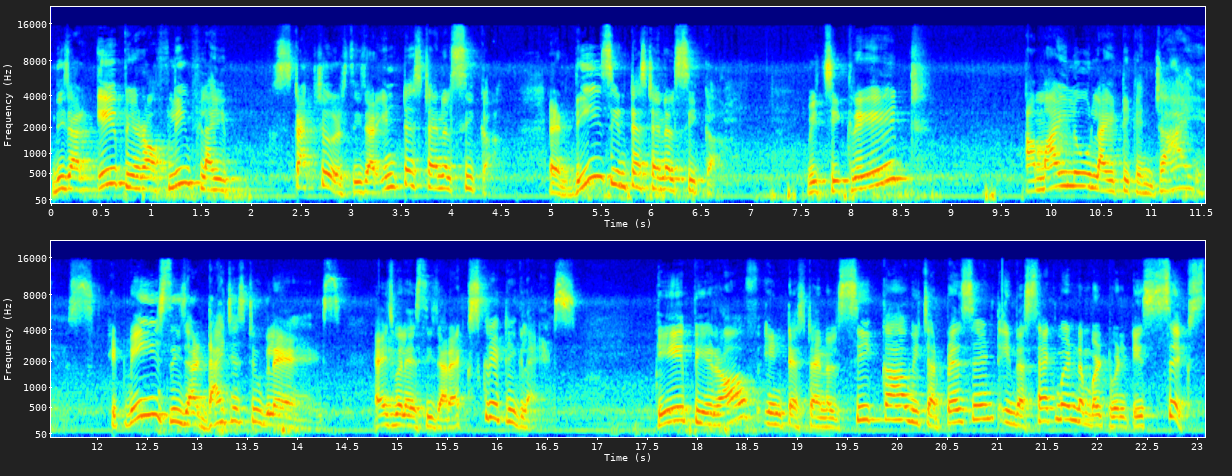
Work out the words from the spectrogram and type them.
these are a pair of leaf-like structures. These are intestinal ceca. And these intestinal ceca, which secrete amylolytic enzymes. It means these are digestive glands as well as these are excretory glands a pair of intestinal ceca which are present in the segment number 26.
